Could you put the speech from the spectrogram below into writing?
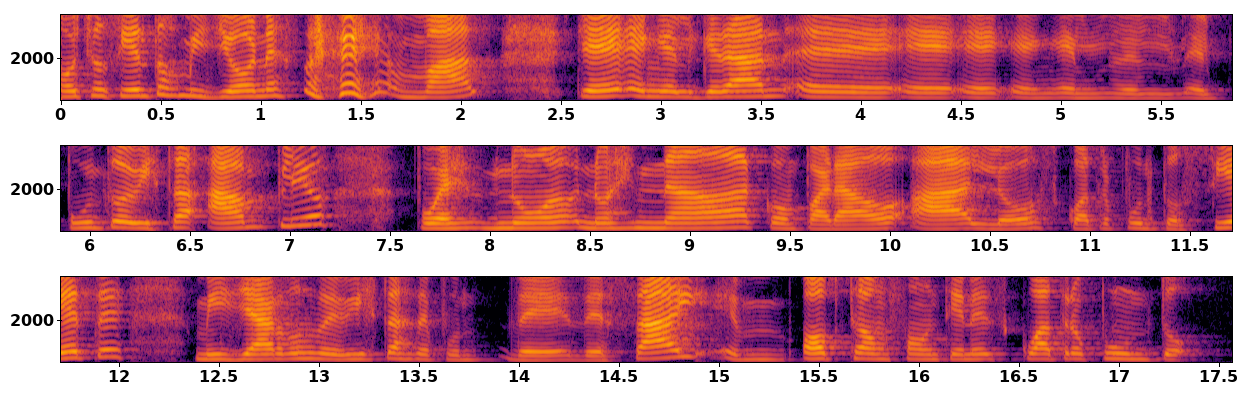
800 em, millones más que en el gran, eh, en el, punto de vista amplio, pues no, no es nada comparado a los 4.7 millardos de vistas de, de, de SAI. Uptown Funk tiene 4.8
